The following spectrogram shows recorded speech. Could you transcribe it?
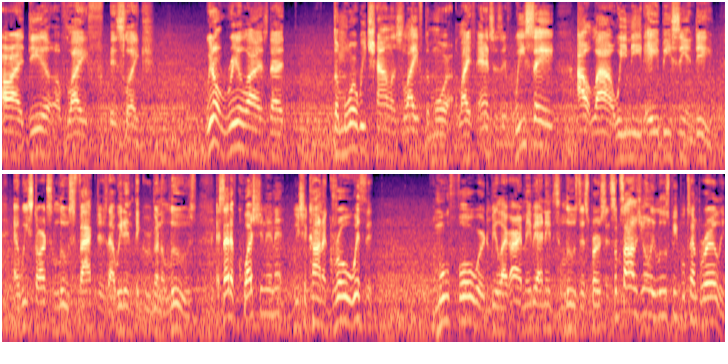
our idea of life is like we don't realize that the more we challenge life, the more life answers. If we say out loud we need A, B, C, and D, and we start to lose factors that we didn't think we were going to lose, instead of questioning it, we should kind of grow with it. Move forward and be like, all right, maybe I need to lose this person. Sometimes you only lose people temporarily.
